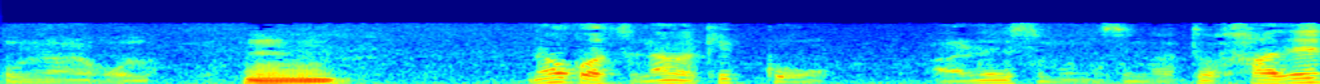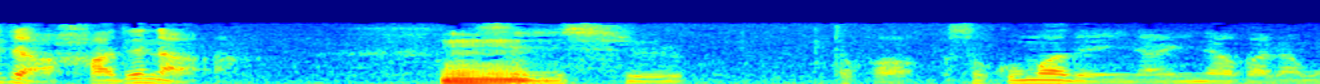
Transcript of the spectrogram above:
ほど、なるほど。うん。なおかつ、なんか結構、あれですもんね、その後派手な、派手なう選ん。手とか、そこまでになりながらも、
